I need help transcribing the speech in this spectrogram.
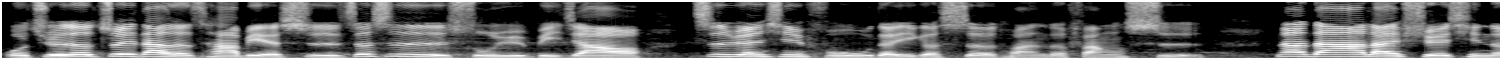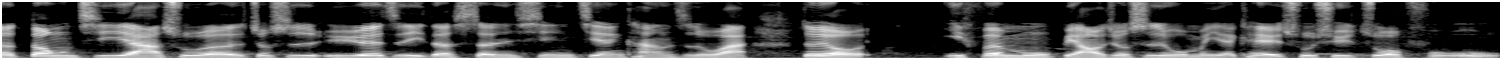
我觉得最大的差别是，这是属于比较志愿性服务的一个社团的方式。那大家来学琴的动机啊，除了就是愉悦自己的身心健康之外，都有。一份目标就是我们也可以出去做服务，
